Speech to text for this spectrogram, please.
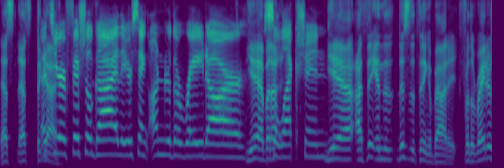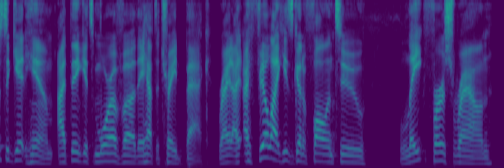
That's that's the that's guy. That's your official guy that you're saying under the radar. Yeah, but selection. I, yeah, I think, and the, this is the thing about it. For the Raiders to get him, I think it's more of a, they have to trade back, right? I, I feel like he's going to fall into late first round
